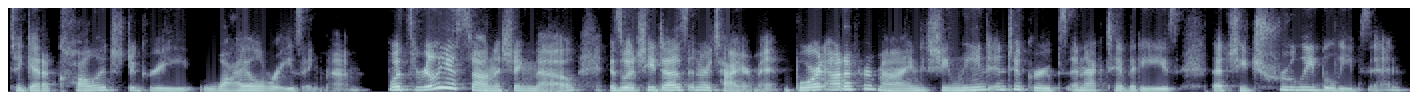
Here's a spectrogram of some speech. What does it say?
to get a college degree while raising them. What's really astonishing, though, is what she does in retirement. Bored out of her mind, she leaned into groups and activities that she truly believes in.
